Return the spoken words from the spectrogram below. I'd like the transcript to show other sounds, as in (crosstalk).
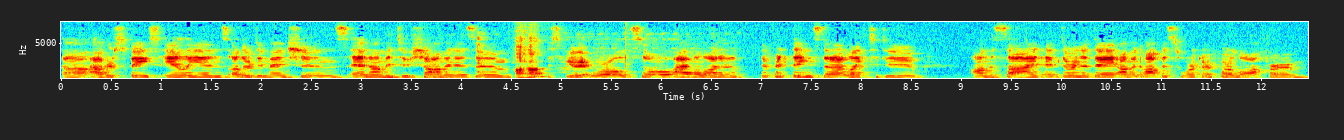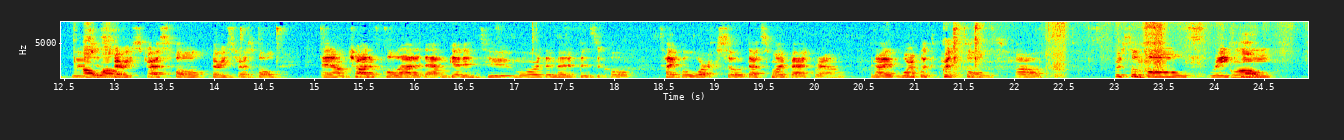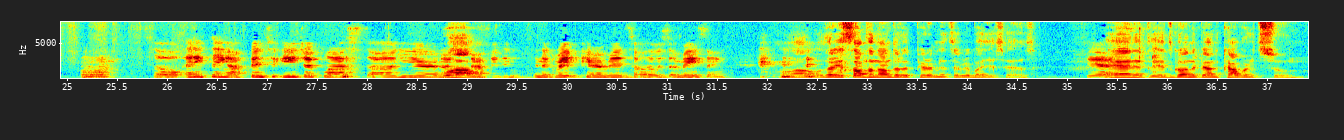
uh, outer space, aliens, other dimensions, and I'm into shamanism, Uh-huh. the spirit world. So I have a lot of different things that I like to do on the side. And during the day, I'm an office worker for a law firm, which Oh, is wow. very stressful, very stressful. And I'm trying to pull out of that and get into more the metaphysical type of work. So that's my background. And I work with crystals, uh, crystal bowls, Reiki. So anything. I've been to Egypt last uh, year, and Wow. I've, I've been in, in the Great Pyramid, so it was amazing. (laughs) wow, there is something under the pyramids, everybody says. Yeah. and it, it's going to be uncovered soon.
